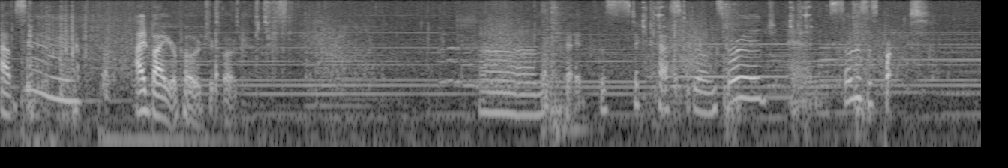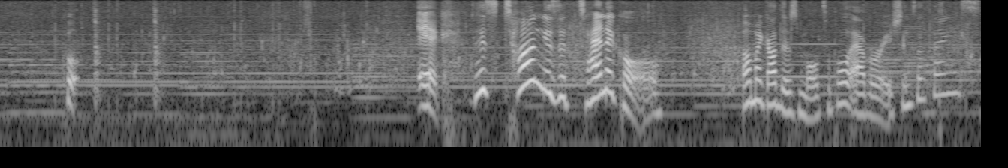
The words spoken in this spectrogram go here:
Absolutely. Hmm. I'd buy your poetry book. Um, okay, this stick has to go in storage, and so does this part. Cool. Ick. His tongue is a tentacle. Oh my god, there's multiple aberrations of things?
